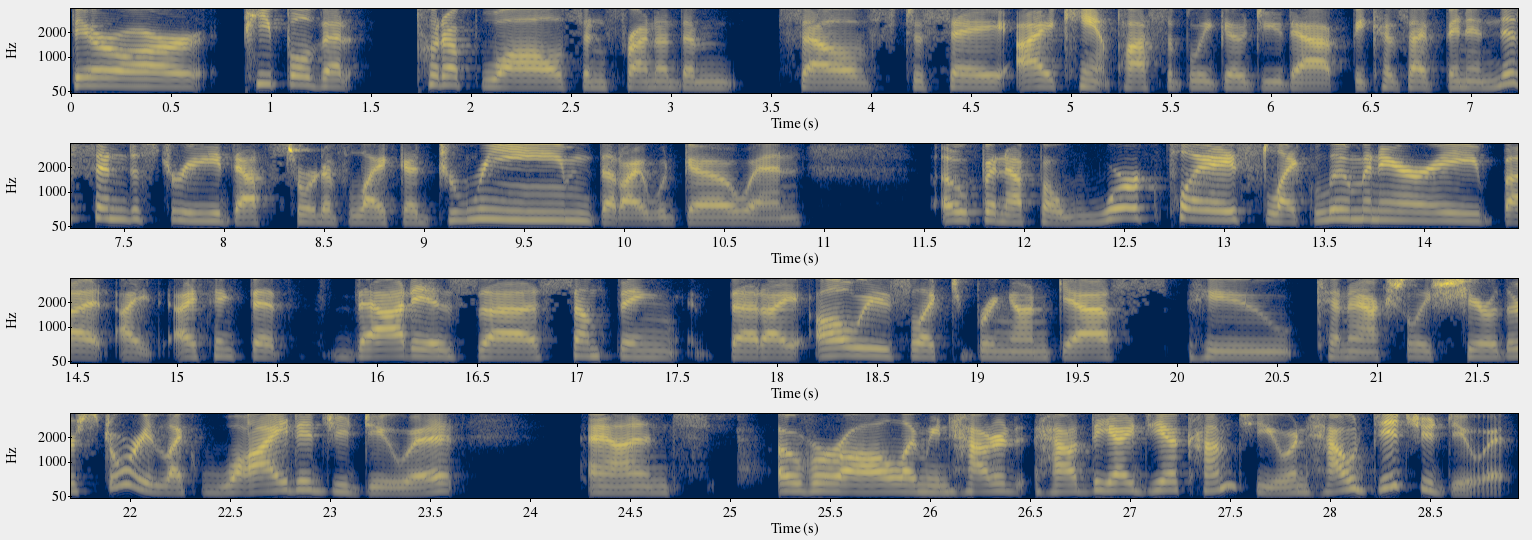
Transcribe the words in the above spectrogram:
there are people that put up walls in front of themselves to say, I can't possibly go do that because I've been in this industry. That's sort of like a dream that I would go and open up a workplace like Luminary. But I, I think that that is uh, something that I always like to bring on guests who can actually share their story. Like, why did you do it? And overall, I mean, how did how the idea come to you, and how did you do it?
